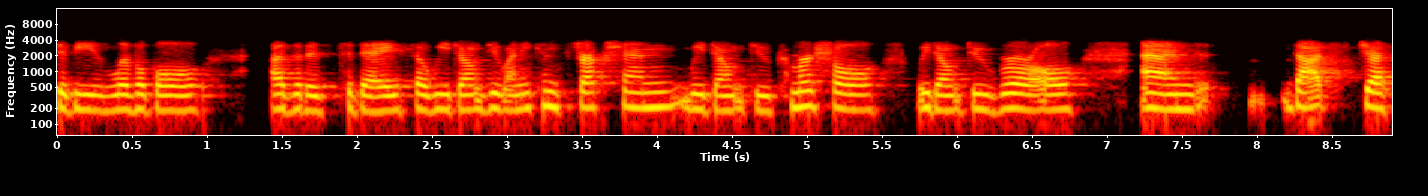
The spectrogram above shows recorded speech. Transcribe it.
to be livable as it is today. So we don't do any construction, we don't do commercial, we don't do rural. And that's just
